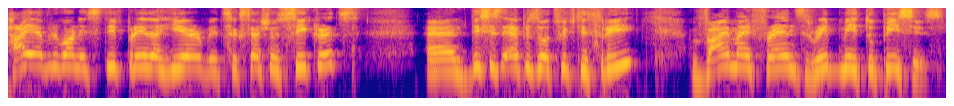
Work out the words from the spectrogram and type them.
Hi everyone, it's Steve Preda here with Succession Secrets, and this is episode 53 Why My Friends Rip Me to Pieces.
